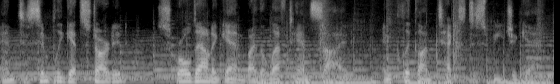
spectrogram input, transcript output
And to simply get started, scroll down again by the left-hand side and click on text-to-speech again.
